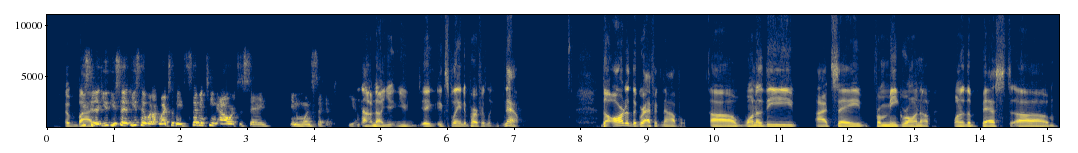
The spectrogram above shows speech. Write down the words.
By, you, said, you, you, said you said what, what took me 17 hours to say in one second. Yeah. No, no, you you explained it perfectly. Now, the art of the graphic novel. Uh, one of the I'd say from me growing up, one of the best um,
